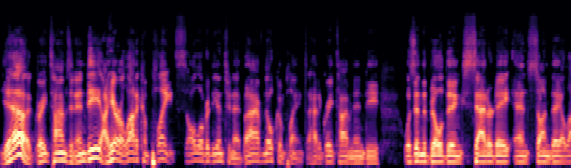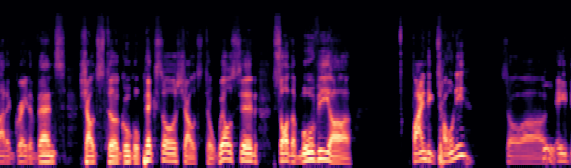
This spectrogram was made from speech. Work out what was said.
Yeah, great times in Indy. I hear a lot of complaints all over the internet, but I have no complaints. I had a great time in Indy. Was in the building Saturday and Sunday. A lot of great events. Shouts to Google Pixel. Shouts to Wilson. Saw the movie uh, Finding Tony. So uh, AD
